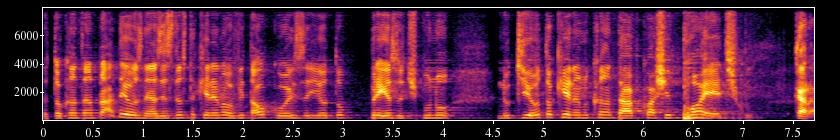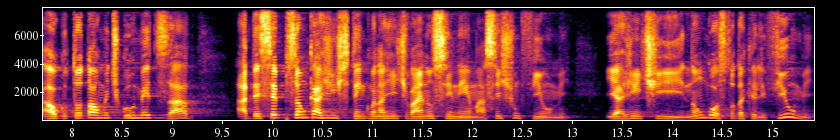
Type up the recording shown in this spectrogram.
Eu estou cantando para Deus, né? Às vezes Deus está querendo ouvir tal coisa e eu estou preso, tipo, no, no que eu estou querendo cantar, porque eu achei poético. Cara, algo totalmente gourmetizado. A decepção que a gente tem quando a gente vai no cinema, assiste um filme e a gente não gostou daquele filme,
